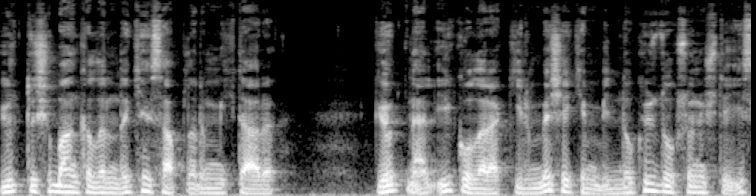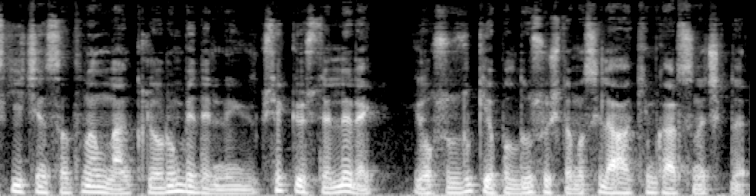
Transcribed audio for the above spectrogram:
Yurt dışı bankalarındaki hesapların miktarı. Göknel ilk olarak 25 Ekim 1993'te İSKİ için satın alınan klorun bedelinin yüksek gösterilerek yolsuzluk yapıldığı suçlamasıyla hakim karşısına çıktı.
